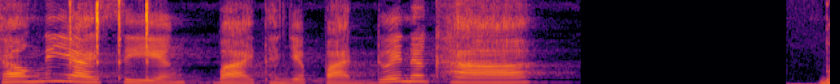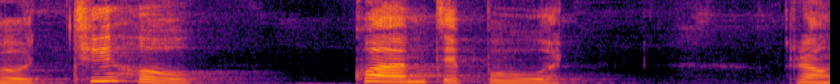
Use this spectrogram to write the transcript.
ช่องนิยายเสียงบ่ายธัญปันด้วยนะคะ บทที่ 6 ความเจ็บปวด รอง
